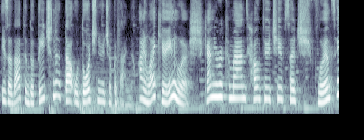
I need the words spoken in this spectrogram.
і задати дотичне та уточнююче питання. I like your English. Can you recommend how to achieve such fluency?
